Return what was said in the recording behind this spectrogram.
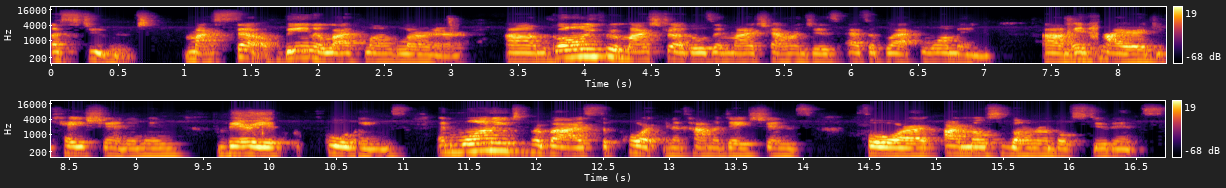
a student myself, being a lifelong learner, um, going through my struggles and my challenges as a Black woman um, in higher education and in various schoolings and wanting to provide support and accommodations for our most vulnerable students.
